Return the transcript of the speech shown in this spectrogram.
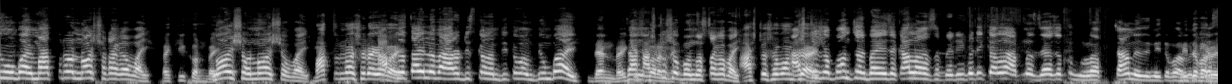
তুমি ভাই মাত্র নয়শো টাকা ভাই। ভাই কি কোন ভাই? নয়শো নয়শো ভাই। মাত্র 900 টাকা ভাই? চাইলে ভাই আরও ডিসকাউন্ট দিতে পারেন দিম ভাই? দেন ভাই জান আটশোশো পঞ্চাশ টাকা ভাই। 850 আটশোশো পঞ্চাশ ভাই এই যে কালো আছে পেডি পেডি কালো আপনার যা যত গোলাপ চান নিতে পারবেন পারবে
